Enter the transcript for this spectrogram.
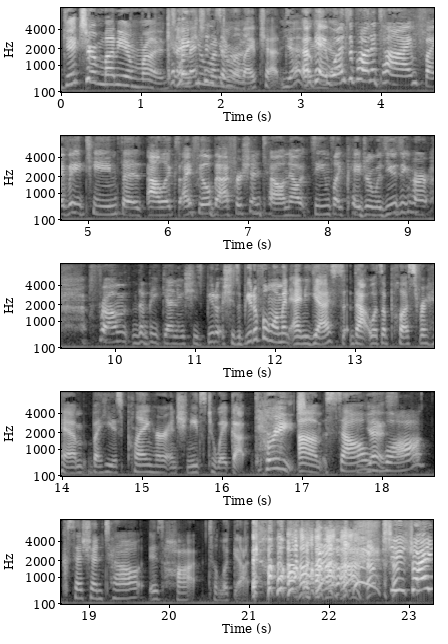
get your money and run? Can Take I your mention money some of the live chats? Yeah. Okay, yeah. once upon a time, 518 says, Alex, I feel bad for Chantel. Now it seems like Pedro was using her from the beginning. She's beautiful. She's a beautiful woman, and yes, that was a plus for him. But he is playing her, and she needs to wake up. Preach. Um, Sal Yes. Walk says Chantel is hot to look at. She's trying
